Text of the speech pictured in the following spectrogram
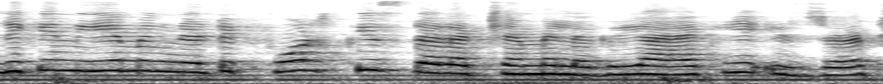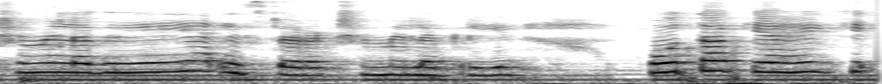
लेकिन ये मैग्नेटिक फोर्स किस डायरेक्शन में लग रही है? आया कि ये इस डायरेक्शन में लग रही है या इस डायरेक्शन में लग रही है? होता क्या है कि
